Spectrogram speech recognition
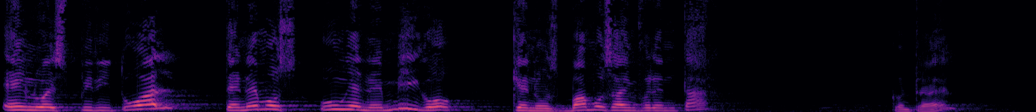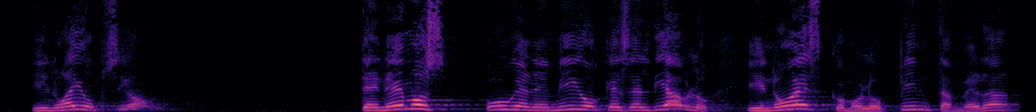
en lo espiritual tenemos un enemigo que nos vamos a enfrentar contra él. Y no hay opción. Tenemos un enemigo que es el diablo. Y no es como lo pintan, ¿verdad?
